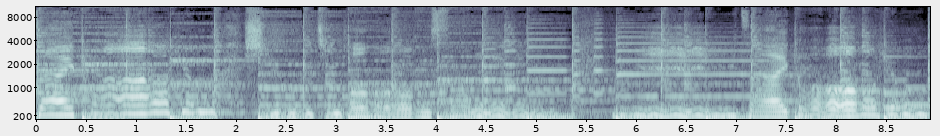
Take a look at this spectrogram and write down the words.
在他乡受尽风霜，你在故乡着。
